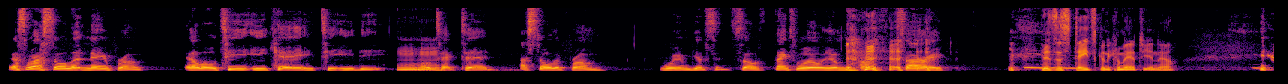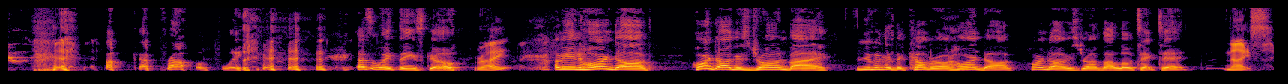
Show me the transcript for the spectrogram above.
That's where I stole that name from. L O T E K T E D. Mm-hmm. Low Tech Ted. I stole it from William Gibson. So thanks, William. I'm sorry. His estate's going to come after you now. Oh, probably. That's the way things go. Right? I mean, Horn Dog. Horn Dog is drawn by. If you look at the cover on Horn Dog, Horn Dog is drawn by Low Tech Ted. Nice.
